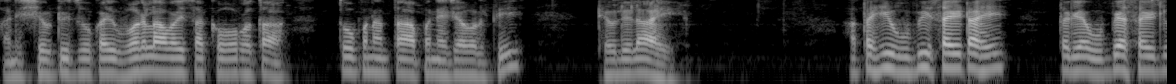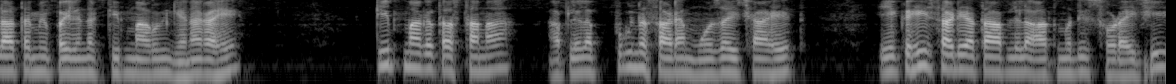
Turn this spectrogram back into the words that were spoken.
आणि शेवटी जो काही वर लावायचा कवर होता तो पण आता आपण याच्यावरती ठेवलेला आहे. आता ही उभी साईट आहे. तर या उभ्या साईडला आता मी पहिल्यांदा टीप मारून घेणार आहे. टीप मारत असताना आपल्याला पूर्ण साड्या मोजायच्या आहेत. एकही साडी आता आपल्याला आतमध्ये सोडायची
